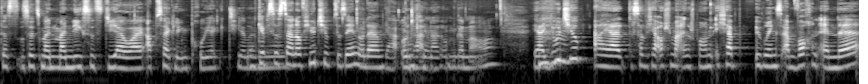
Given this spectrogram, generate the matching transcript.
Das ist jetzt mein, mein nächstes DIY-Upcycling-Projekt hier. bei Gibt es das dann auf YouTube zu sehen? Oder? Ja, unter Okay. anderem, genau. Ja, YouTube, ah ja, das habe ich ja auch schon mal angesprochen. Ich habe übrigens am Wochenende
